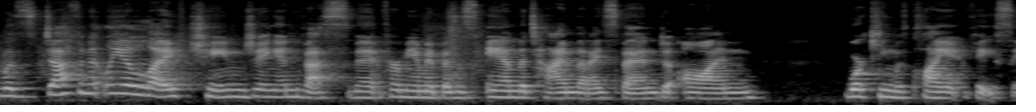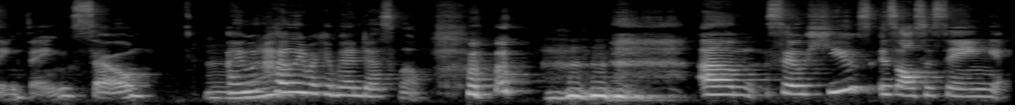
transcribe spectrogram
was definitely a life changing investment for me and my business and the time that I spend on working with client facing things. So mm-hmm. I would mm-hmm. highly recommend as well. um, so Hughes is also saying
